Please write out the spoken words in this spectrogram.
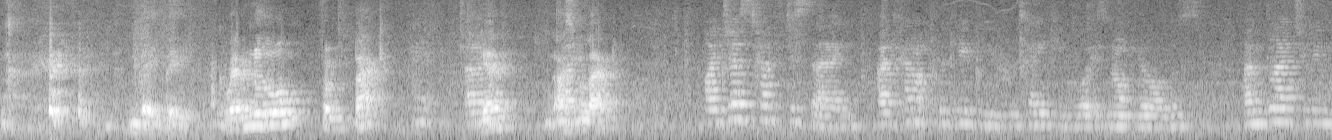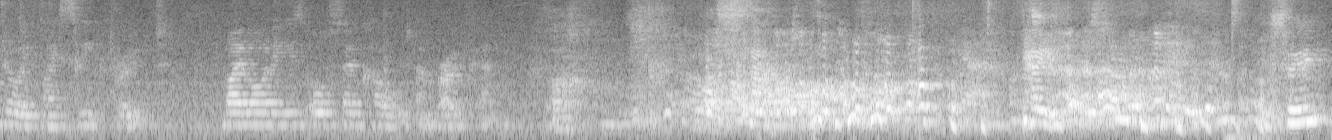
Maybe. Can we have another one from back again? Nice and loud. I just have to say, I cannot forgive you for taking what is not yours. I'm glad you enjoyed my sweet fruit. My morning is also cold and broken. Pathos. You see,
